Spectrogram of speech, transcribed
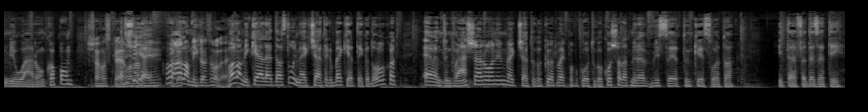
jó áron kapom? És ahhoz kell Hát és valami, figyelj, valami, igazolás? valami kellett, de azt úgy megcsináltak, hogy bekérték a dolgokat, elmentünk vásárolni, megcsináltuk a kört, megpakoltuk a kosarat, mire visszaértünk, kész volt a hitelfedezeti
